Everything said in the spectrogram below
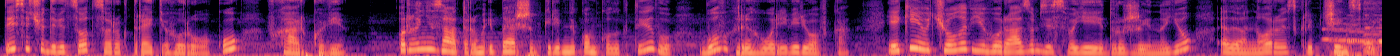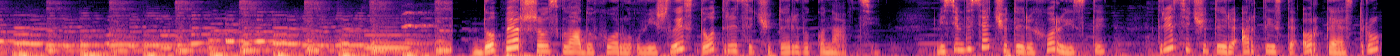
1943 року в Харкові. Організатором і першим керівником колективу був Григорій Вірьовка, який очолив його разом зі своєю дружиною Елеонорою Скрипчинською. До першого складу хору увійшли 134 виконавці, 84 хористи, 34 артисти оркестру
